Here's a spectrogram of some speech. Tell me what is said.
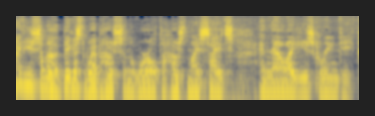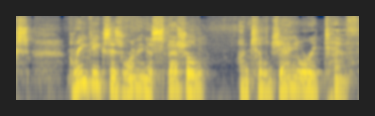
I've used some of the biggest web hosts in the world to host my sites, and now I use Green Geeks. Green Geeks is running a special until January 10th.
